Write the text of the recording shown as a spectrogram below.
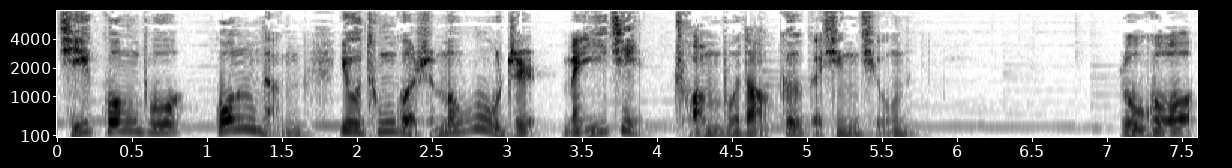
其光波、光能又通过什么物质媒介传播到各个星球呢？如果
